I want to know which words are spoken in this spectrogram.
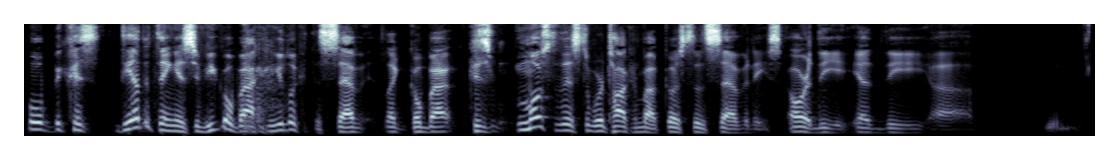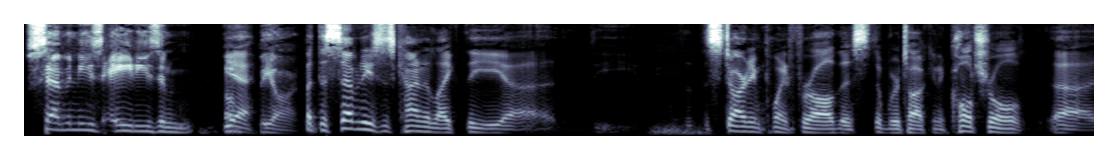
Well, because the other thing is, if you go back and you look at the seven, like go back, because most of this that we're talking about goes to the seventies or the uh, the, uh, 70s, 80s, and Yeah. beyond. but the seventies is kind of like the uh, the the starting point for all this that we're talking cultural, uh,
